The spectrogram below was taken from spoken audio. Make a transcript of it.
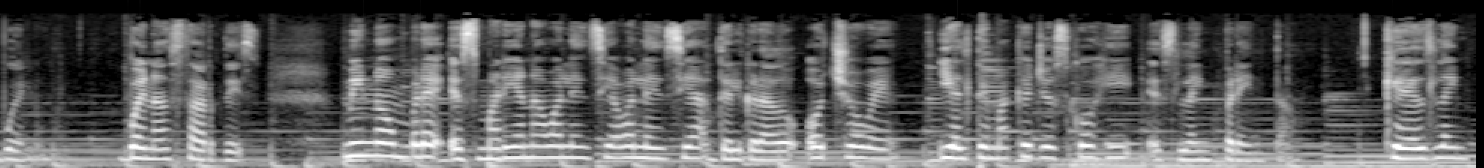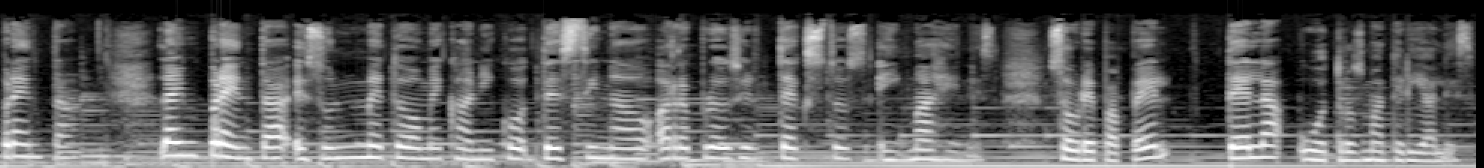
Bueno, buenas tardes. Mi nombre es Mariana Valencia Valencia del grado 8B y el tema que yo escogí es la imprenta. ¿Qué es la imprenta? La imprenta es un método mecánico destinado a reproducir textos e imágenes sobre papel, tela u otros materiales.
